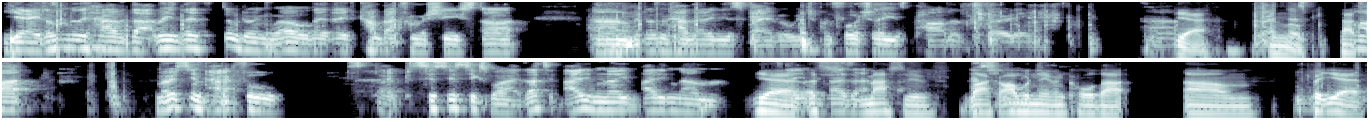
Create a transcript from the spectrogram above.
yeah, he doesn't really have that. I mean, they're still doing well. They, they've come back from a shitty start. Um, it doesn't have that in his favor, which unfortunately is part of the voting. Um, Yeah, and look, that's but most impactful, like statistics wise, that's I didn't know. I didn't um. Yeah, that's that. massive. That's like I wouldn't even call that. Um, but yeah.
